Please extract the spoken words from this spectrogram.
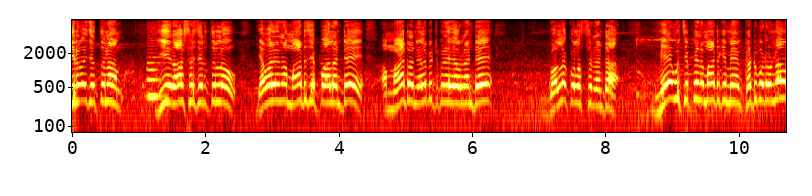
ఈరోజు చెప్తున్నాం ఈ రాష్ట్ర చరిత్రలో ఎవరైనా మాట చెప్పాలంటే ఆ మాట నిలబెట్టుకునేది ఎవరంటే గొల్ల కులస్తుడంట. మేము చెప్పిన మాటకి మేము కట్టుబడి ఉన్నాం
